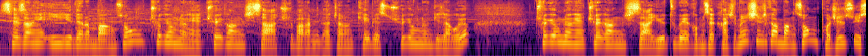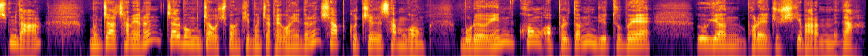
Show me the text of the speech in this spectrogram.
세상에 이익이 되는 방송 최경령의 최강시사 출발합니다. 저는 KBS 최경령 기자고요. 최경령의 최강 시사 유튜브에 검색하시면 실시간 방송 보실 수 있습니다. 문자 참여는 짧은 문자 50원, 기본자 100원이 드는 샵9730 무료인 콩 어플 또는 유튜브에 의견 보내주시기 바랍니다.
